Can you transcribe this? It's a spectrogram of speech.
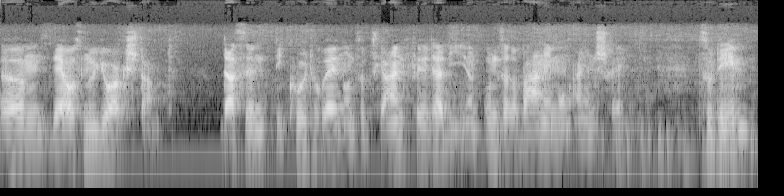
ähm, der aus New York stammt. Das sind die kulturellen und sozialen Filter, die unsere Wahrnehmung einschränken. Zudem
